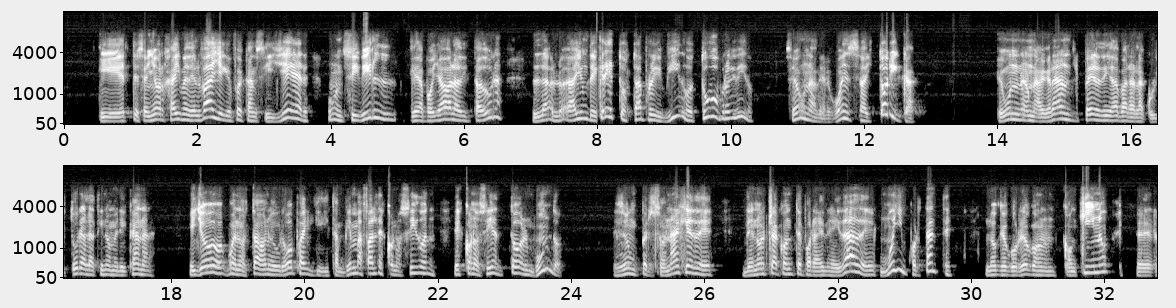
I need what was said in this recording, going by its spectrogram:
Y este señor Jaime del Valle, que fue canciller, un civil que apoyaba la dictadura, hay un decreto, está prohibido, estuvo prohibido. O sea, una vergüenza histórica. Es una, una gran pérdida para la cultura latinoamericana. Y yo, bueno, he estado en Europa y, también Mafalda es conocido, es conocida en todo el mundo. Es un personaje de, de nuestra contemporaneidad, es muy importante lo que ocurrió con, con Quino, eh,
